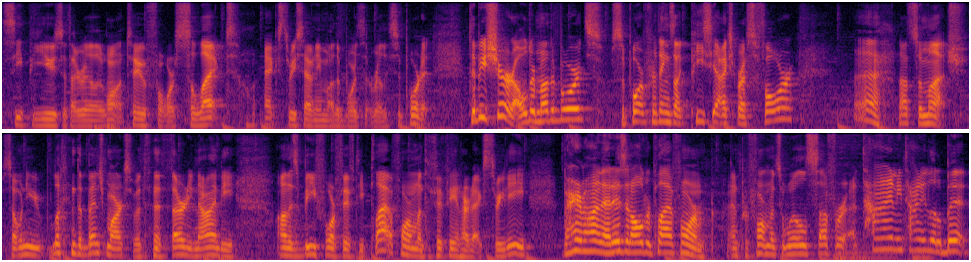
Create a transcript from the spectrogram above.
CPUs if they really want to for select X370 motherboards that really support it. To be sure, older motherboards support for things like PCI Express 4 Eh, not so much. So when you look at the benchmarks with the 3090 on this B450 platform with the 5800X3D, bear in mind that is an older platform and performance will suffer a tiny, tiny little bit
